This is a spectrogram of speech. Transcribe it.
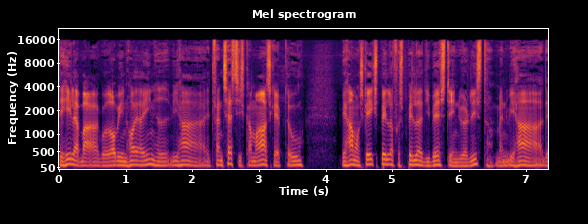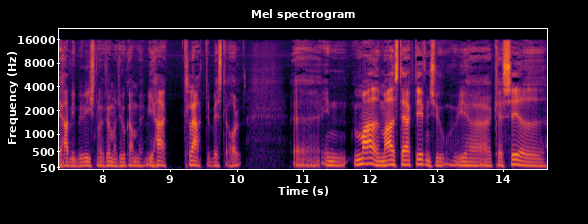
Det hele er bare gået op i en højere enhed. Vi har et fantastisk kammeratskab derude. Vi har måske ikke spiller for spillere de bedste individualister, men vi har, det har vi bevist nu i 25 kampe, vi har klart det bedste hold. Uh, en meget, meget stærk defensiv. Vi har kasseret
